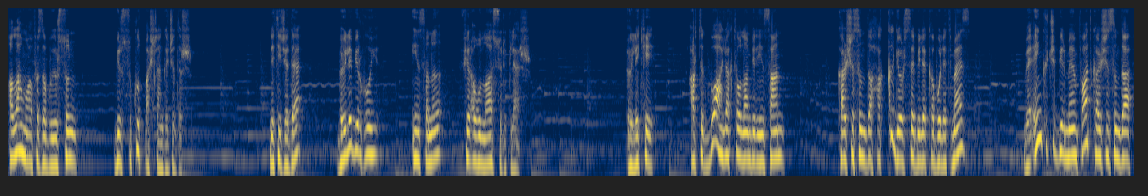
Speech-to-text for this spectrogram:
Allah muhafaza buyursun bir sukut başlangıcıdır. Neticede böyle bir huy insanı firavunluğa sürükler. Öyle ki artık bu ahlakta olan bir insan karşısında hakkı görse bile kabul etmez ve en küçük bir menfaat karşısında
